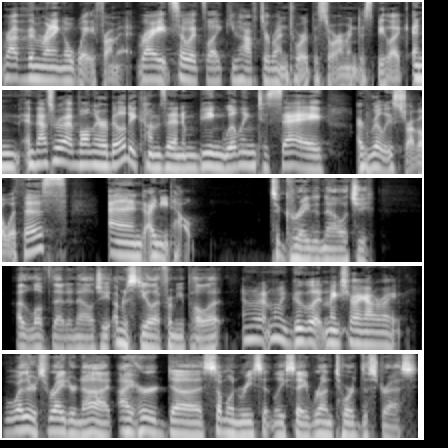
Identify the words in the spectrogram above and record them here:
rather than running away from it, right? So it's like you have to run toward the storm and just be like, and and that's where that vulnerability comes in, and being willing to say, I really struggle with this, and I need help. It's a great analogy. I love that analogy. I'm going to steal that from you, Paulette. I'm gonna, Google it and make sure I got it right. Whether it's right or not, I heard uh, someone recently say, "Run toward the stress."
